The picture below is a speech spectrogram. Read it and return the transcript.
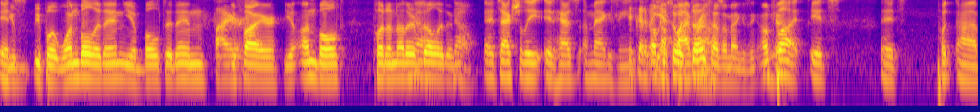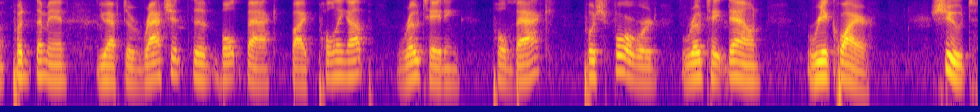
It's you, you put one bullet in, you bolt it in, Fire. you fire, you unbolt, put another no, bullet in. no. It's actually it has a magazine. It's gotta be- Okay, Yeah, so it five does rounds. have a magazine. Okay. But it's it's put uh, put them in. You have to ratchet the bolt back by pulling up, rotating, pull back, push forward, rotate down, reacquire, shoot,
